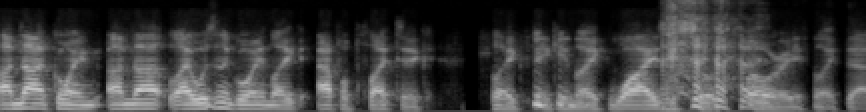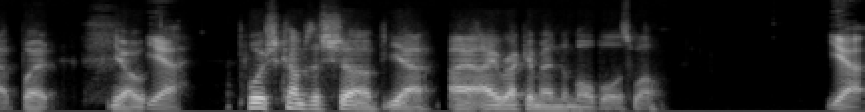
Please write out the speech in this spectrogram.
I'm not going. I'm not. I wasn't going like apoplectic, like thinking like why is it so slow or anything like that. But you know, yeah push comes to shove, yeah, I, I recommend the mobile as well. Yeah,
